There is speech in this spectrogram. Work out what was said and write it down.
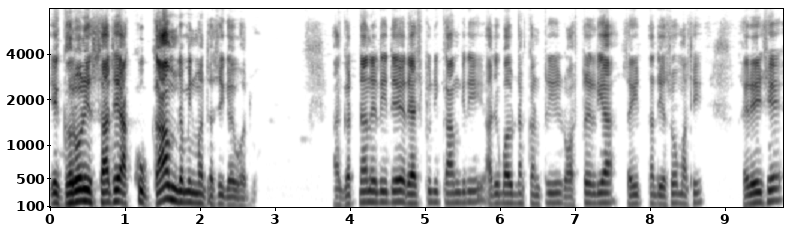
એ ઘરોની સાથે આખું ગામ જમીનમાં ધસી ગયું હતું. આ ઘટનાને લીધે રેસ્ક્યુની કામગીરી આજુબાજુના કન્ટ્રી ઓસ્ટ્રેલિયા સહિતના દેશોમાંથી થઈ રહી છે.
